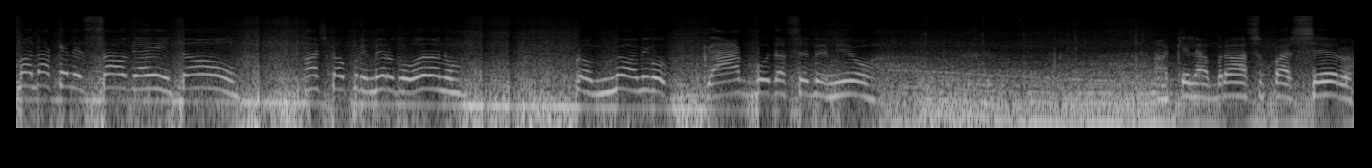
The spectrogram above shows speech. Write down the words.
Mandar aquele salve aí então. Acho que é o primeiro do ano. Pro meu amigo Gago da CB1000. Aquele abraço, parceiro.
